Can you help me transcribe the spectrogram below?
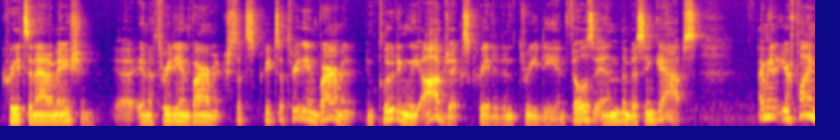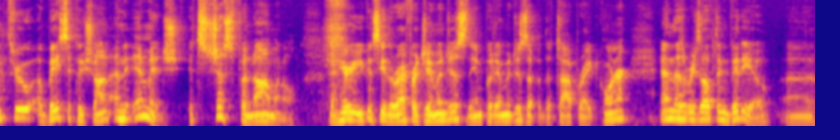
creates an animation uh, in a 3D environment. It creates a 3D environment, including the objects created in 3D, and fills in the missing gaps. I mean, you're flying through a, basically, Sean, an image. It's just phenomenal. And here you can see the reference images, the input images up at the top right corner, and the resulting video uh,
